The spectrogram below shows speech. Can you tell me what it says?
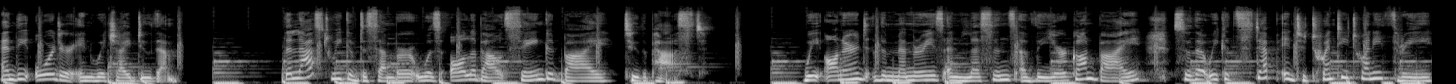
and the order in which I do them. The last week of December was all about saying goodbye to the past. We honored the memories and lessons of the year gone by so that we could step into 2023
